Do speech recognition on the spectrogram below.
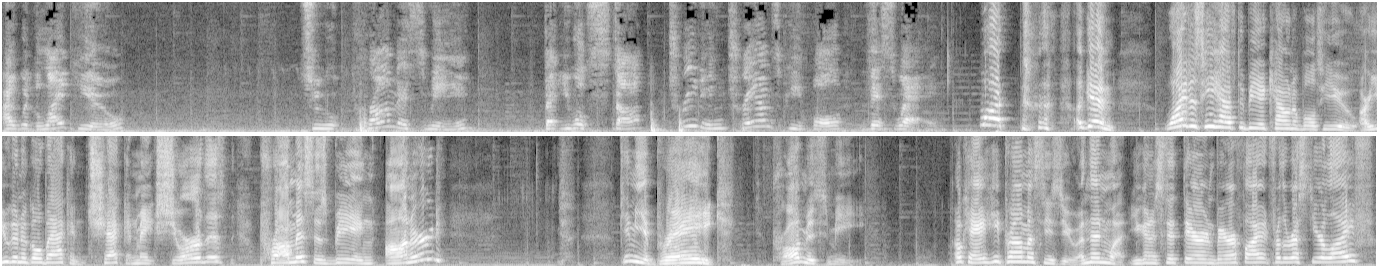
I would like you to promise me that you will stop treating trans people this way. What? Again, why does he have to be accountable to you? Are you going to go back and check and make sure this promise is being honored? Give me a break. Promise me. Okay, he promises you. And then what? You going to sit there and verify it for the rest of your life?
